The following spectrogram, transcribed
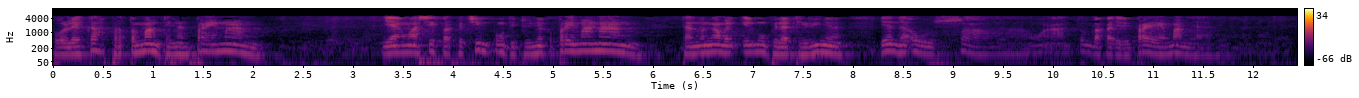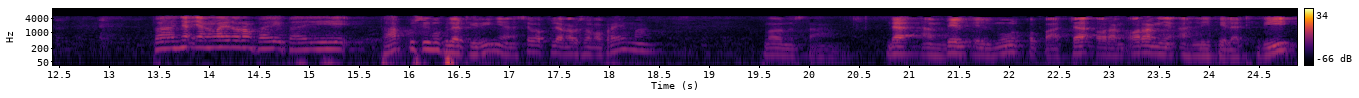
Bolehkah berteman dengan preman yang masih berkecimpung di dunia kepremanan dan mengambil ilmu bela dirinya? Ya ndak usah. Wah, itu bakal jadi preman ya. Banyak yang lain orang baik-baik, bagus ilmu bela dirinya. Siapa bilang harus sama preman? Allah Tidak ambil ilmu kepada orang-orang yang ahli bela diri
